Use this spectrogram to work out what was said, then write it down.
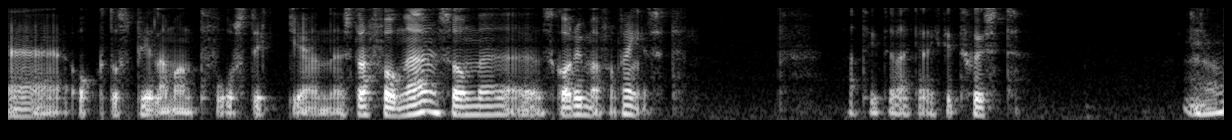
Eh, och då spelar man två stycken straffångar som eh, ska rymma från fängelset. Jag tyckte det verkar riktigt schysst. Ja.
